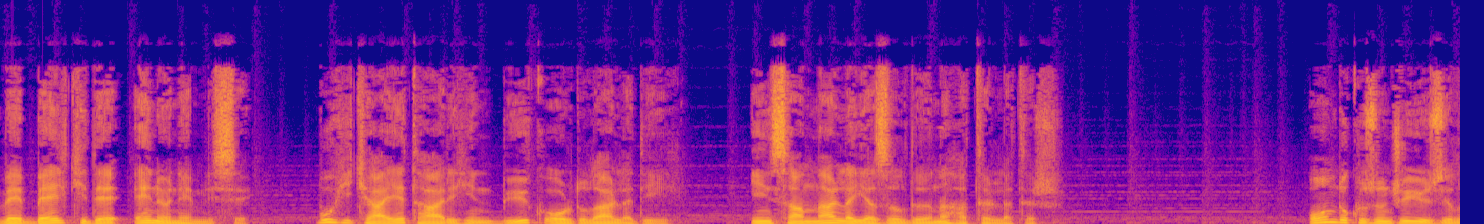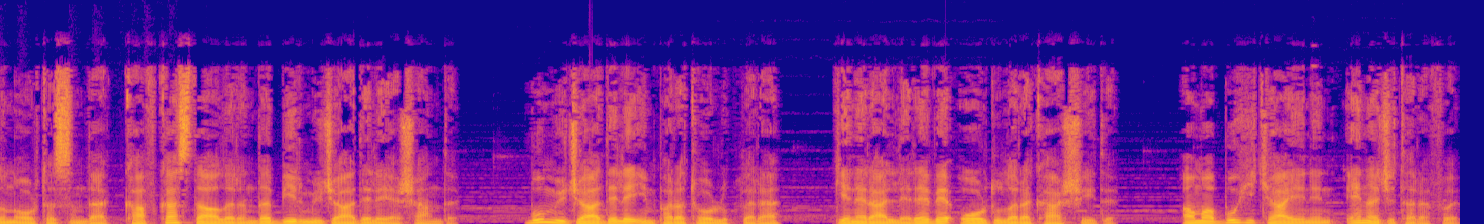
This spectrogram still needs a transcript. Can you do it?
Ve belki de en önemlisi, bu hikaye tarihin büyük ordularla değil, insanlarla yazıldığını hatırlatır. 19. yüzyılın ortasında Kafkas dağlarında bir mücadele yaşandı. Bu mücadele imparatorluklara, generallere ve ordulara karşıydı. Ama bu hikayenin en acı tarafı,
